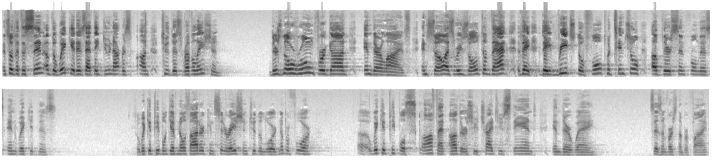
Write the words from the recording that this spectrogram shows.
And so that the sin of the wicked is that they do not respond to this revelation. There's no room for God in their lives. And so as a result of that, they, they reach the full potential of their sinfulness and wickedness. So wicked people give no thought or consideration to the Lord. Number four, uh, wicked people scoff at others who try to stand in their way. It says in verse number five.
